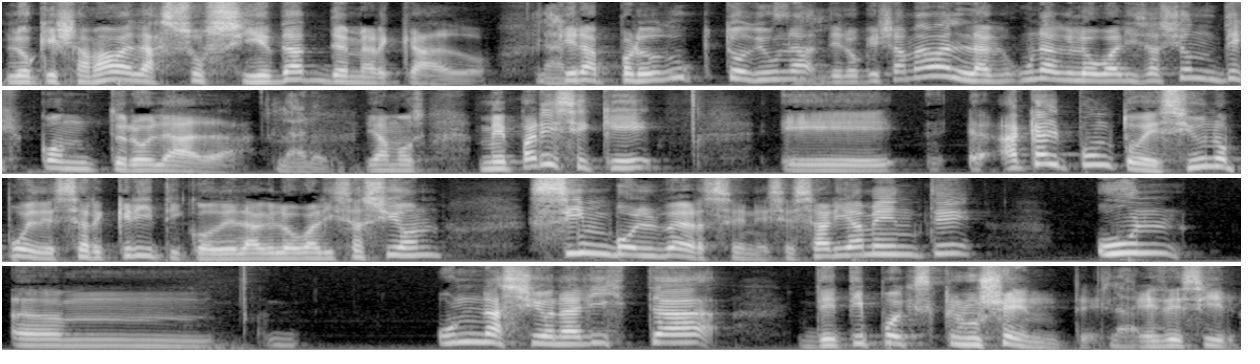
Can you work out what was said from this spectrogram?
lo que llamaba la sociedad de mercado, que era producto de, una, de lo que llamaban una globalización descontrolada. Claro. Digamos, me parece que eh, acá el punto es si uno puede ser crítico de la globalización, sin volverse necesariamente un, um, un nacionalista de tipo excluyente, es decir,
